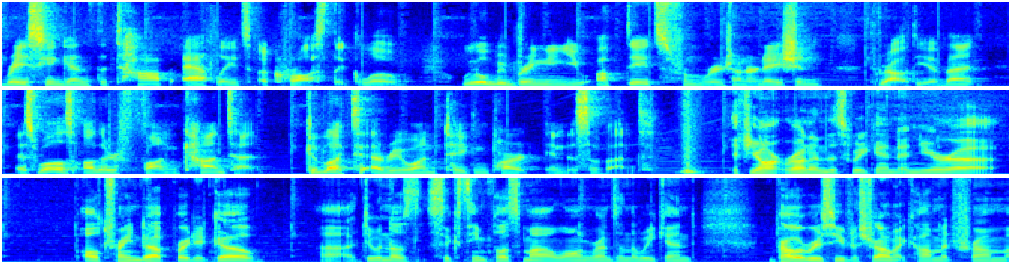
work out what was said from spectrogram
racing against the top athletes across the globe. We will be bringing you updates from Ridge Nation throughout the event, as well as other fun content. Good luck to everyone taking part in this event. if you aren't running this weekend and you're uh, all trained up, ready to go, uh, doing those 16 plus mile long runs on the weekend, you probably received a Strava comment from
